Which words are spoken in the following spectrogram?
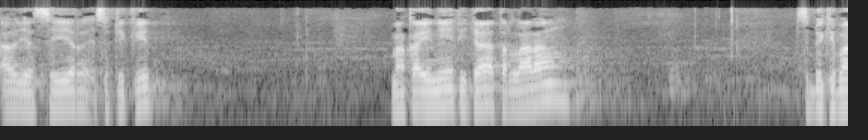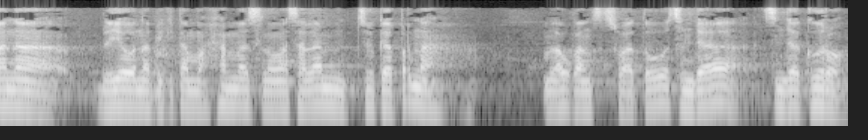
al-yasir sedikit maka ini tidak terlarang sebagaimana beliau Nabi kita Muhammad SAW juga pernah melakukan sesuatu senda senda guru.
